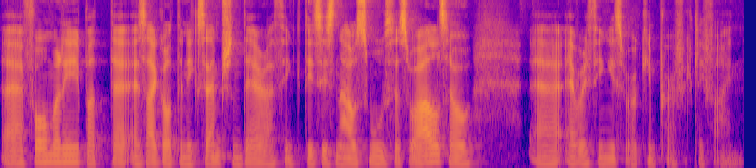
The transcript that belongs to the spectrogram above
uh, formally, but uh, as I got an exemption there, I think this is now smooth as well. So uh, everything is working perfectly fine.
